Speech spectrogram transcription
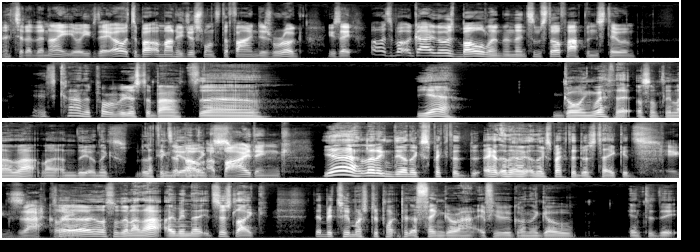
instead of the night. Or you could say, oh, it's about a man who just wants to find his rug. You say, oh, it's about a guy who goes bowling and then some stuff happens to him. it's kind of probably just about, uh, yeah, going with it or something like that. Like and the unex- letting It's the about unex- abiding. yeah, letting the unexpected uh, unexpected just take its Exactly. turn or something like that. I mean, it's just like there'd be too much to point put a finger at if you were gonna go into the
